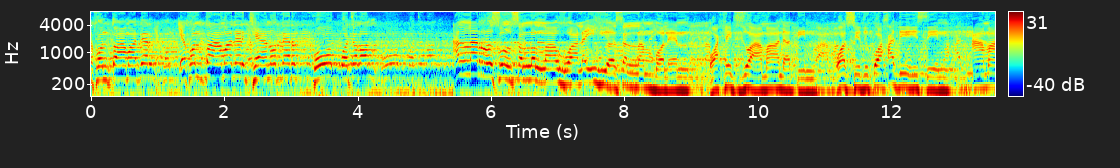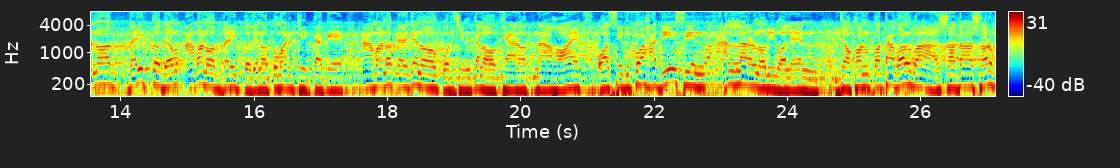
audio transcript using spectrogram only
এখন তো আমাদের, এখন তো আমাদের খেয়ানতের খুব প্রচলন। রসুল সাল্লাল্লাহু আলাইহি ওয়াসাল্লাম বলেন ওয়াহিফজু আমানাতিন ওয়াসিদকু হাদিসিন। আমানত দায়িত্ব আমানত দারিত্ব যেন তোমার ঠিক থাকে। আমানতের যেন করছেন কাল খেয়ানত না হয়। ওয়াসিদকু হাদিসিন। আল্লাহর নবী বলেন, যখন কথা বলবা, সদা সর্ব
